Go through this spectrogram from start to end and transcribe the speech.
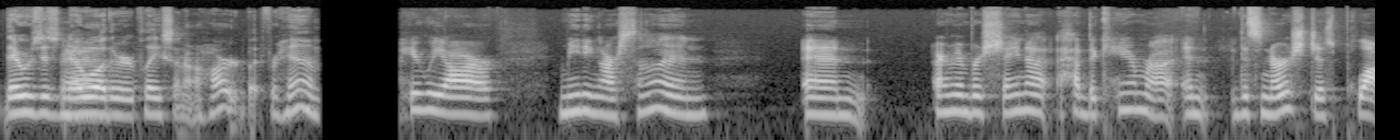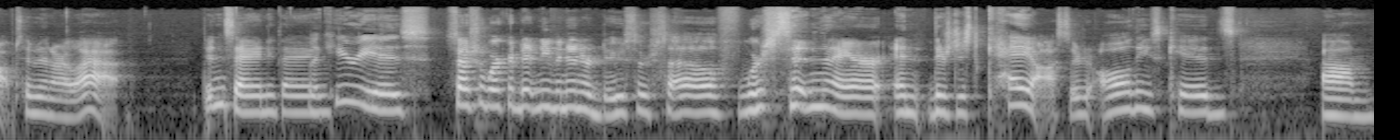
There was just no Yeah. other place in our heart but for him. here we are meeting our son and i remember shana had the camera and this nurse just plopped him in our lap didn't say anything Like, here he is. social worker didn't even introduce herself we're sitting there and there's just chaos there's all these kids um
